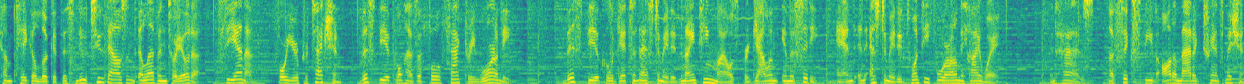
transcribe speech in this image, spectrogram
Come take a look at this new 2011 Toyota Sienna. For your protection, this vehicle has a full factory warranty. This vehicle gets an estimated 19 miles per gallon in the city, and an estimated 24 on the highway. It has a 6-speed automatic transmission.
